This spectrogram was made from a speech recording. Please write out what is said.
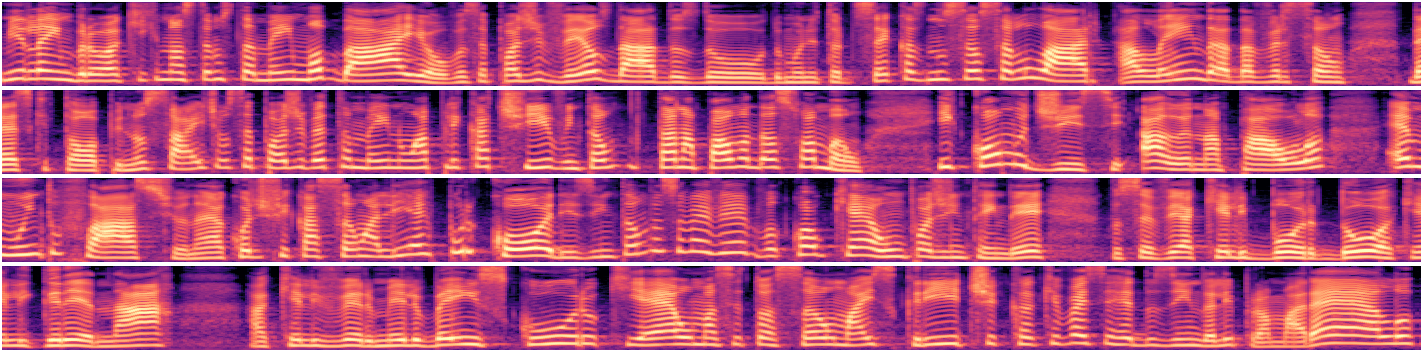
me lembrou aqui que nós temos também mobile. Você pode ver os dados do, do monitor de secas no seu celular. Além da, da versão desktop no site, você pode ver também no aplicativo. Então, está na palma da sua mão. E como disse a Ana Paula, é muito fácil, né? A codificação ali é por cores. Então, você vai ver, qualquer um pode entender. Você vê aquele bordô, aquele grená aquele vermelho bem escuro, que é uma situação mais crítica, que vai se reduzindo ali para o amarelo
